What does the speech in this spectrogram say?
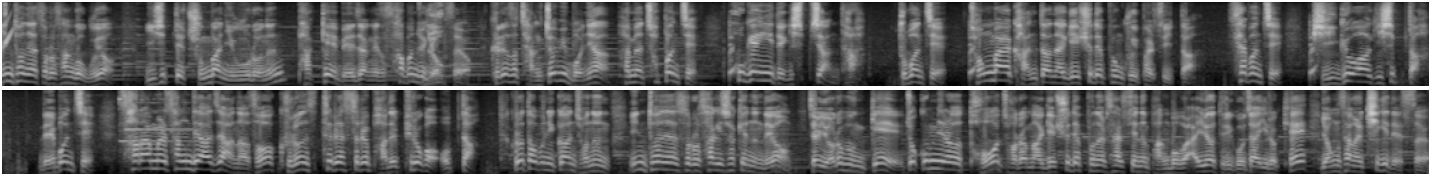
인터넷으로 산 거고요. 20대 중반 이후로는 밖에 매장에서 사본 적이 없어요. 그래서 장점이 뭐냐 하면 첫 번째 호갱이 되기 쉽지 않다. 두 번째 정말 간단하게 휴대폰 구입할 수 있다 세 번째 비교하기 쉽다. 네 번째 사람을 상대하지 않아서 그런 스트레스를 받을 필요가 없다. 그렇다 보니까 저는 인터넷으로 사기 시작했는데요. 제가 여러분께 조금이라도 더 저렴하게 휴대폰을 살 수 있는 방법을 알려드리고자 이렇게 영상을 키게 됐어요.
